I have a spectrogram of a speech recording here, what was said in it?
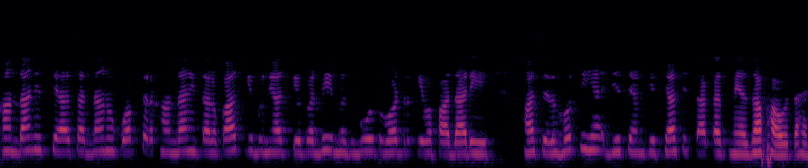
خاندانی سیاست دانوں کو اکثر خاندانی تعلقات کی بنیاد کے اوپر بھی مضبوط ووٹر کی وفاداری حاصل ہوتی ہے، جس سے ان کی سیاسی طاقت میں اضافہ ہوتا ہے۔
